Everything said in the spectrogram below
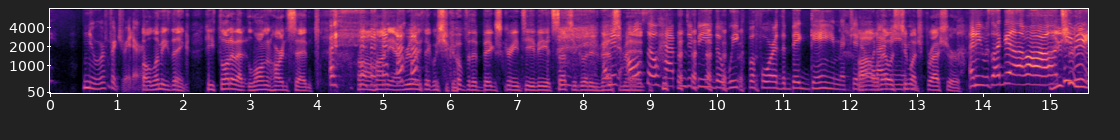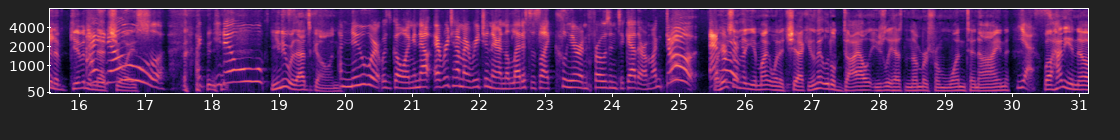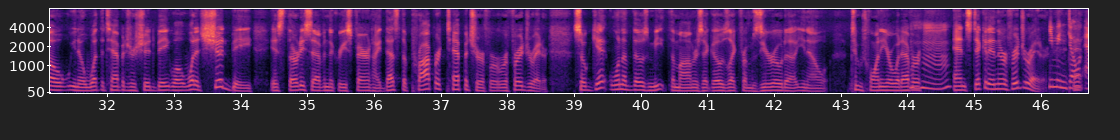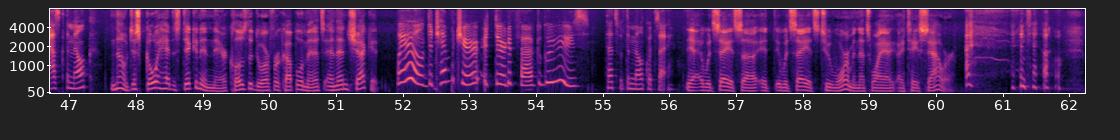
new refrigerator. Oh, let me think. He thought about it long and hard and said, Oh, honey, I really think we should go for the big screen TV. It's such a good And it investment. also happened to be the week before the big game, if you know oh, what well, that I was too much pressure. And he was like, ah, You shouldn't even have given him I that know. I, you know, You knew where that's going. I knew where it was going. And now every time I reach in there and the lettuce is like clear and frozen together, I'm like, duh. Well, here's something you might want to check. You know that little dial that usually has the numbers from one to nine. Yes. Well, how do you know, you know, what the temperature should be? Well, what it should be is 37 degrees Fahrenheit. That's the proper temperature for a refrigerator. So get one of those meat thermometers that goes like from zero to, you know, 220 or whatever, Mhm. and stick it in the refrigerator. You mean don't And- ask the milk? no, just go ahead and stick it in there, close the door for a couple of minutes, and then check it. Well, the temperature is 35 degrees. That's what the milk would say. Yeah, it would say it's uh, it, it would say it's too warm, and that's why I, I taste sour.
